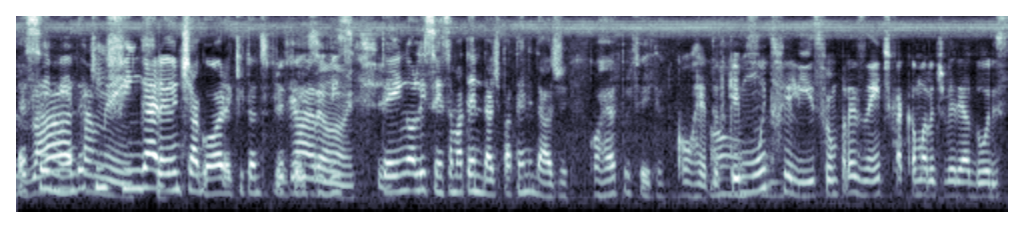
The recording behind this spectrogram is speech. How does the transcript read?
essa emenda que, enfim, garante agora que tantos prefeitos civis tenham licença maternidade e paternidade. Correto, prefeita? Correto. Eu fiquei muito feliz. Foi um presente que a Câmara de Vereadores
